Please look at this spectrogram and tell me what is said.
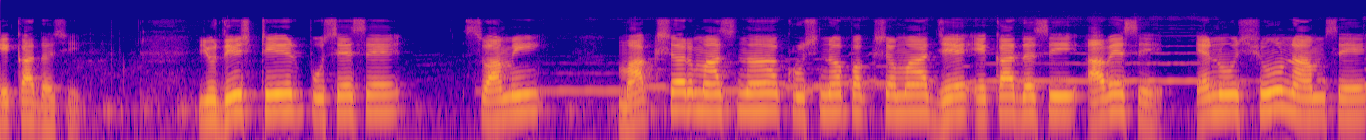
એકાદશી. યુધિષ્ઠિર પૂછે છે, સ્વામી, માક્ષર માસના કૃષ્ણ પક્ષમાં જે એકાદશી આવે છે, એનું શું નામ છે,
